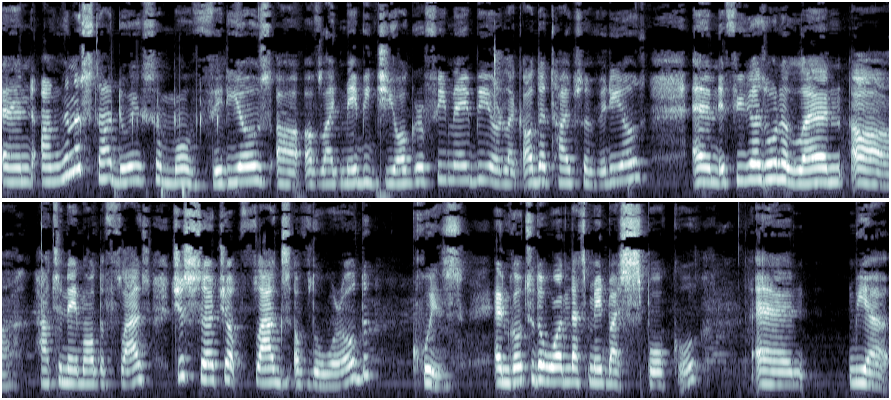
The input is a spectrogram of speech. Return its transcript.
and I'm gonna start doing some more videos uh, of like maybe geography maybe or like other types of videos. And if you guys want to learn uh, how to name all the flags just search up flags of the world quiz and go to the one that's made by Sporcle. And yeah,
